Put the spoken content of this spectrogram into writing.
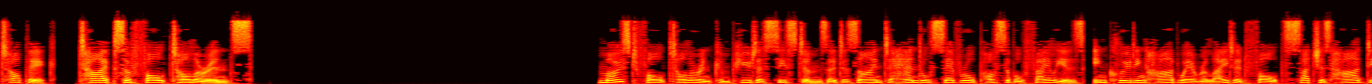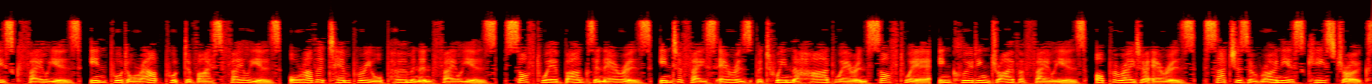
Topic: Types of fault tolerance Most fault-tolerant computer systems are designed to handle several possible failures, including hardware-related faults such as hard disk failures, input or output device failures, or other temporary or permanent failures, software bugs and errors, interface errors between the hardware and software, including driver failures, operator errors, such as erroneous keystrokes,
